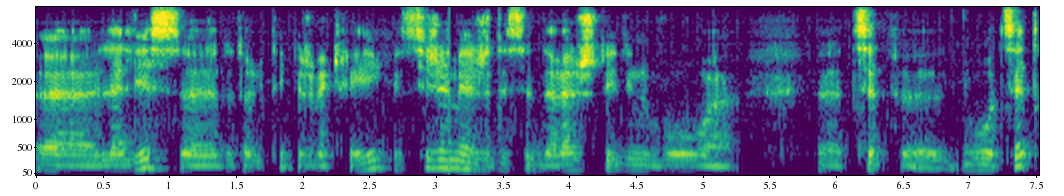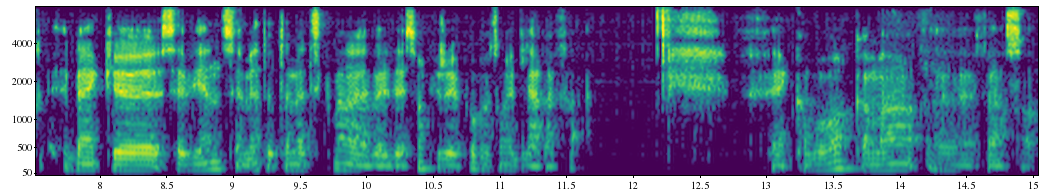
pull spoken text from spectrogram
euh, la liste euh, d'autorités que je vais créer, si jamais je décide de rajouter des nouveaux euh, euh, types, nouveaux titres, eh bien que ça vienne se mettre automatiquement dans la validation, que je n'avais pas besoin de la refaire. Fait qu'on va voir comment faire ça.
